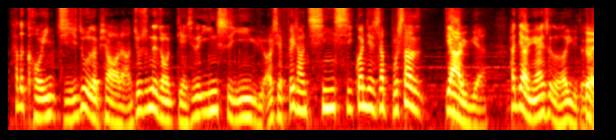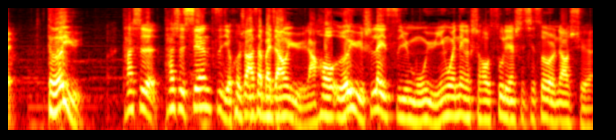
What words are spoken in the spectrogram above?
他的口音极度的漂亮，就是那种典型的英式英语，而且非常清晰。关键是他不是他的第二语言，他第二语言是俄语，对吧？对，德语。他是他是先自己会说阿塞拜疆语，然后俄语是类似于母语，因为那个时候苏联时期所有人都要学。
